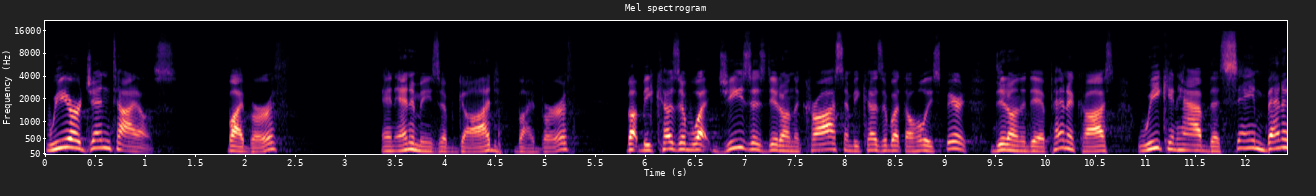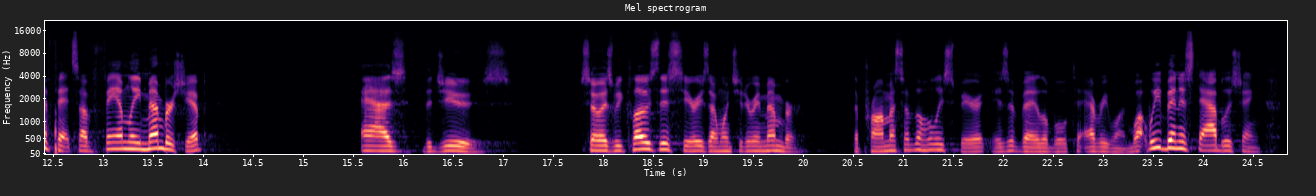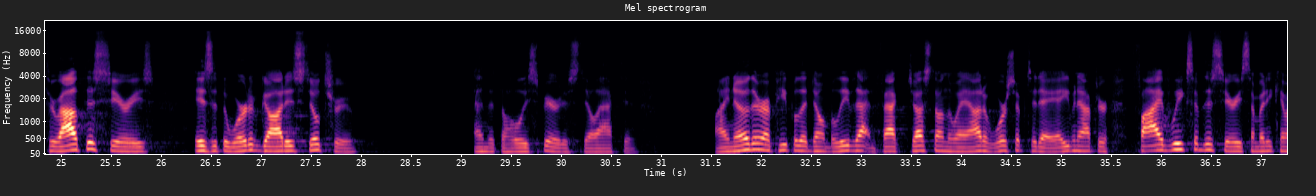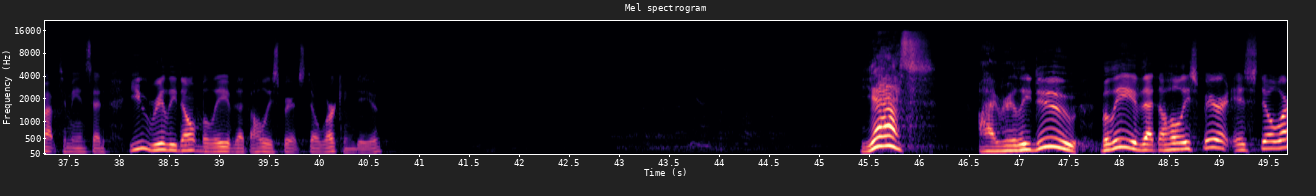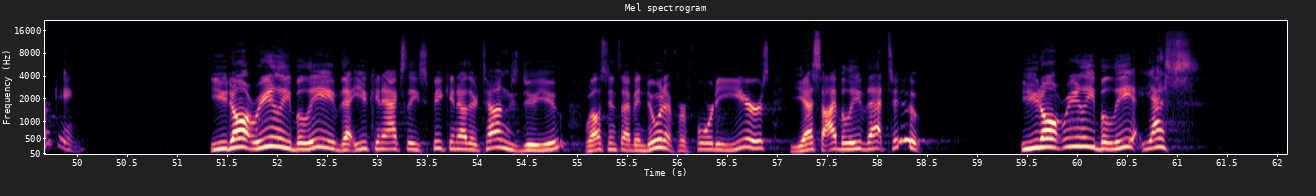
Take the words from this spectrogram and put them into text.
We are Gentiles by birth and enemies of God by birth. But because of what Jesus did on the cross and because of what the Holy Spirit did on the day of Pentecost, we can have the same benefits of family membership as the Jews. So, as we close this series, I want you to remember the promise of the Holy Spirit is available to everyone. What we've been establishing throughout this series is that the Word of God is still true and that the Holy Spirit is still active. I know there are people that don't believe that. In fact, just on the way out of worship today, even after five weeks of this series, somebody came up to me and said, You really don't believe that the Holy Spirit's still working, do you? yes, I really do believe that the Holy Spirit is still working. You don't really believe that you can actually speak in other tongues, do you? Well, since I've been doing it for 40 years, yes, I believe that too. You don't really believe, yes,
